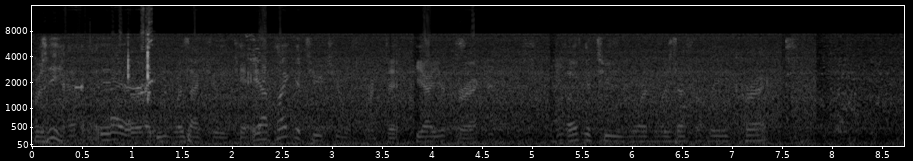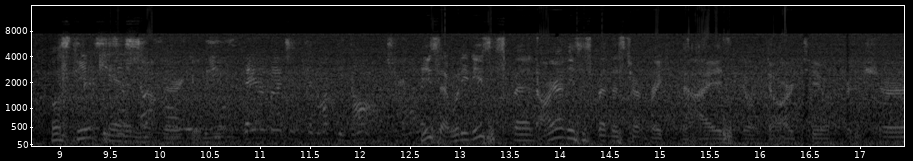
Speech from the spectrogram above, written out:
Was he? Yeah, you're right. He was actually. Yeah, playing the two two was worth it. Yeah, you're correct. Playing the two one was definitely correct. Well, Steam Cannon's not very good. He said what he needs to spend. ArYahn needs to spend this turn breaking the eyes and going to R two. I'm pretty sure.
